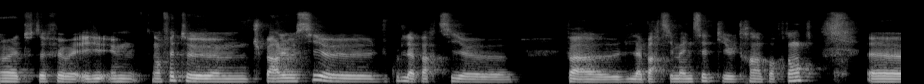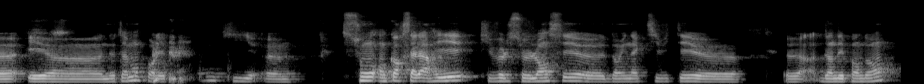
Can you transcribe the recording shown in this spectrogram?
Ouais, tout à fait. Ouais. Et, en fait, tu parlais aussi du coup de la partie, enfin, de la partie mindset qui est ultra importante, et notamment pour les personnes qui sont encore salariés, qui veulent se lancer dans une activité d'indépendant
